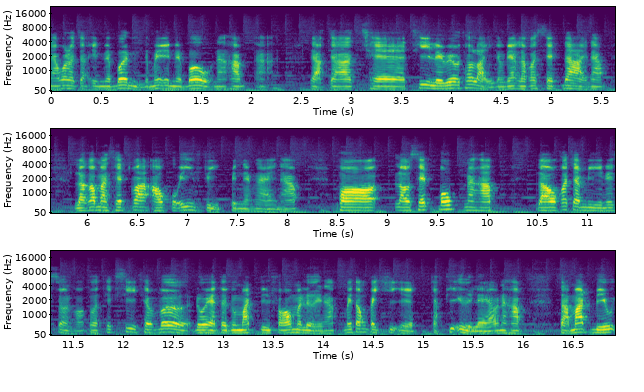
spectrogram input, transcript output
นะว่าเราจะ enable หรือไม่ enable นะครับอยากจะแชร์ที่เลเวลเท่าไหร่ตรงนี้เราก็เซตได้นะครับ แล้วก็มาเซตว่า outgoing feed เป็นยังไงนะครับ พอเราเซตปุ๊บนะครับ เราก็จะมีในส่วนของตัว taxi server โดยอัตโนมัติ default มาเลยนะครับ ไม่ต้องไป create จากที่อื่นแล้วนะครับ สามารถ build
